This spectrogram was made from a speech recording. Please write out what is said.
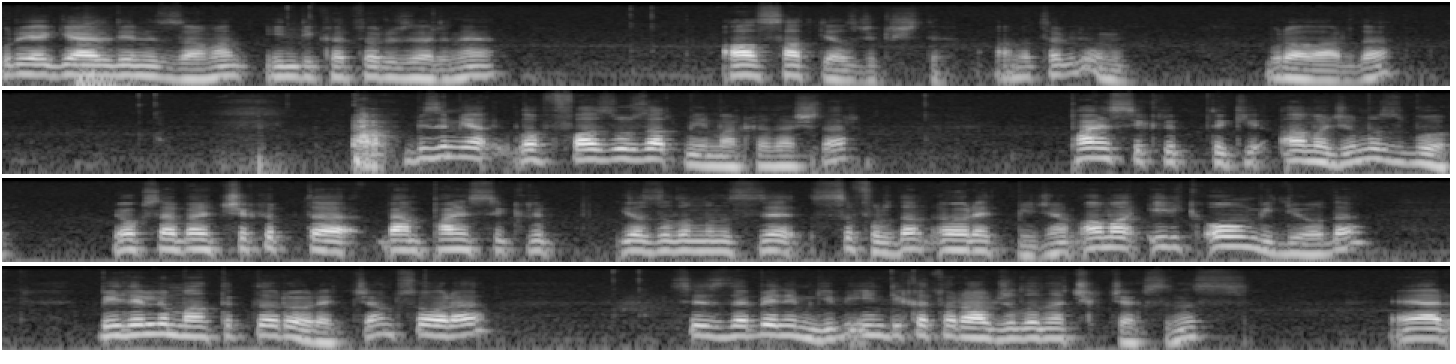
buraya geldiğiniz zaman indikatör üzerine al sat yazacak işte. Anlatabiliyor muyum? Buralarda. Bizim lafı fazla uzatmayayım arkadaşlar. PineScript'teki amacımız bu. Yoksa ben çıkıp da ben PineScript yazılımını size sıfırdan öğretmeyeceğim. Ama ilk 10 videoda belirli mantıkları öğreteceğim. Sonra siz de benim gibi indikatör avcılığına çıkacaksınız. Eğer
